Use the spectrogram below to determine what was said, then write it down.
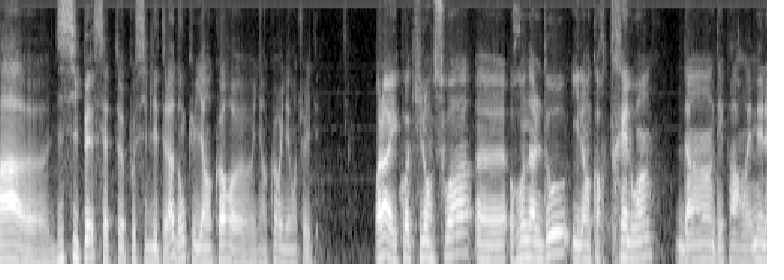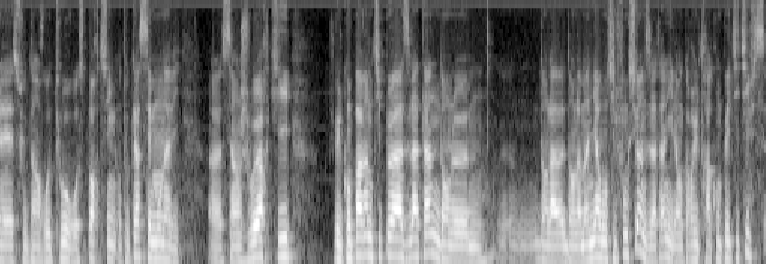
pas euh, dissipé cette possibilité-là. Donc il y, a encore, euh, il y a encore une éventualité. Voilà, et quoi qu'il en soit, euh, Ronaldo, il est encore très loin d'un départ en MLS ou d'un retour au Sporting. En tout cas, c'est mon avis. c'est un joueur qui, je vais le comparer un petit peu à Zlatan dans, le, dans, la, dans la manière dont il fonctionne. Zlatan, il est encore ultra compétitif,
